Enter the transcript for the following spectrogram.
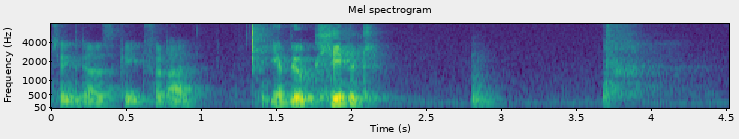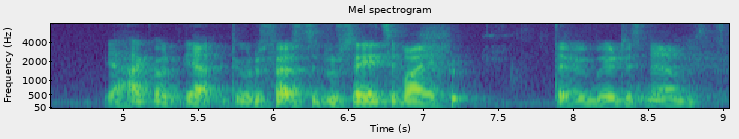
ting, der er sket for dig? Jeg blev klippet. Jeg har godt, ja, det var det første, du sagde til mig, da vi mødtes nærmest.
